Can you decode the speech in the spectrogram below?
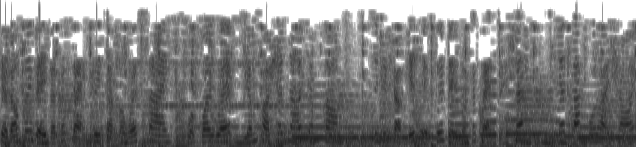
chào đón quý vị và các bạn truy cập vào website www sách nói.com. Xin trân trọng giới thiệu quý vị và các bạn quyển sách Chết tắt của loài sói,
